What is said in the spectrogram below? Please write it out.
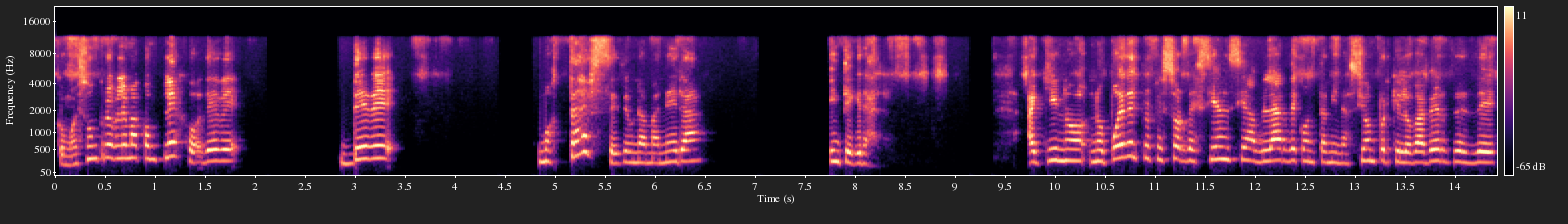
Como es un problema complejo, debe, debe mostrarse de una manera integral. Aquí no, no puede el profesor de ciencia hablar de contaminación porque lo va a ver desde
